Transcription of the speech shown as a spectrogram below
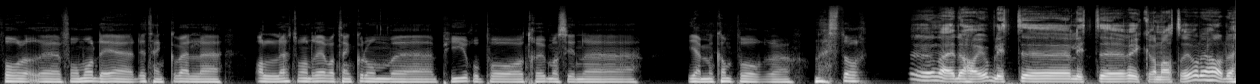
For, eh, former det, det tenker vel eh, alle. Tor André, hva tenker du om pyro på Trauma sine hjemmekamper neste år? Nei, det har jo blitt litt røykgranater i år, det har det.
